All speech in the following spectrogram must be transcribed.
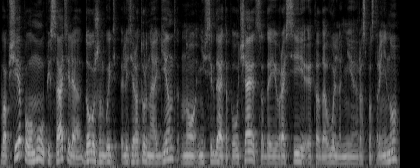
Вообще, по уму у писателя должен быть литературный агент, но не всегда это получается, да и в России это довольно не распространено.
